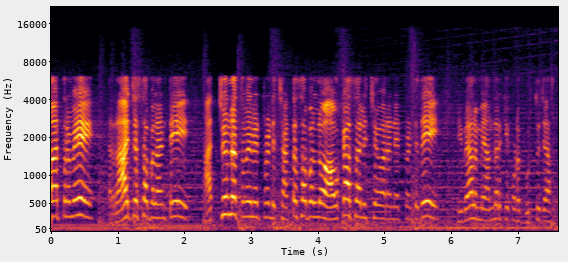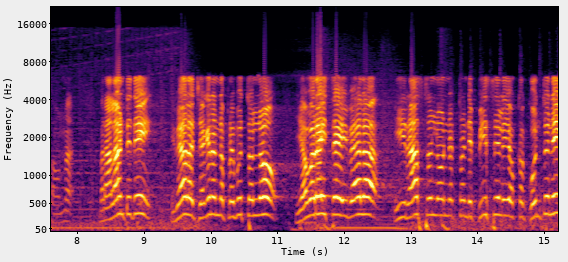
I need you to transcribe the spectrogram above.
మాత్రమే రాజ్యసభ లాంటి అత్యున్నతమైనటువంటి చట్టసభల్లో అవకాశాలు ఇచ్చేవారనేటువంటిది ఈవేళ మీ అందరికీ కూడా గుర్తు చేస్తా ఉన్నా. మరి అలాంటిది ఈవేళ జగనన్న ప్రభుత్వంలో ఎవరైతే ఈవేళ ఈ రాష్ట్రంలో ఉన్నటువంటి బీసీల యొక్క గొంతుని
